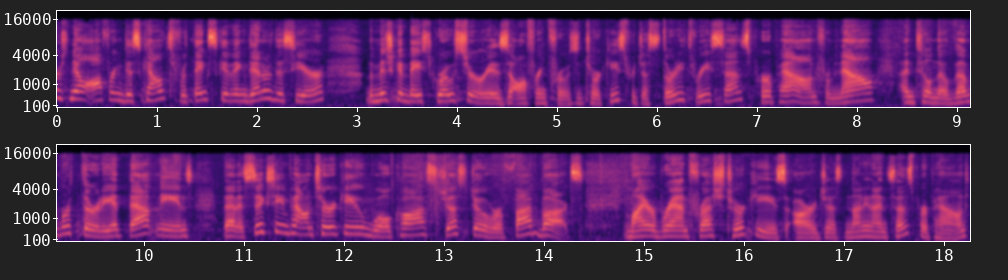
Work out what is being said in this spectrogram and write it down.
Now offering discounts for Thanksgiving dinner this year. The Michigan-based grocer is offering frozen turkeys for just 33 cents per pound from now until November 30th. That means that a 16-pound turkey will cost just over five bucks. Meijer brand fresh turkeys are just 99 cents per pound,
